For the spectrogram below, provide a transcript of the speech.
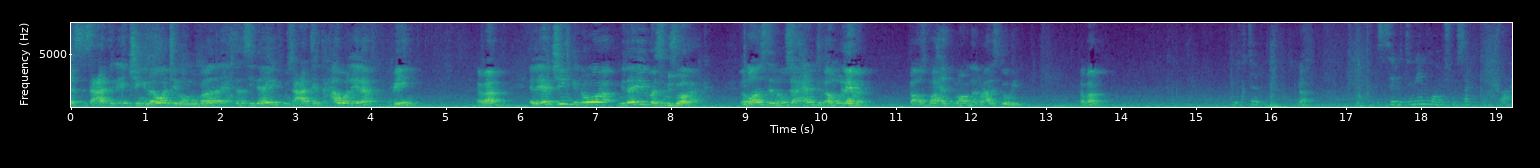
بس ساعات ال itching دوت يبقى مجرد إحساس يضايق وساعات يتحول إلى pain. تمام؟ ال itching إن هو مضايق بس مش وجعك. لما قصة الناموسه أحيانا تبقى مؤلمة فأصبحت نوع من أنواع ال slow pain تمام؟ دكتور. لا. السيروتونين هو مش مسكن صح؟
